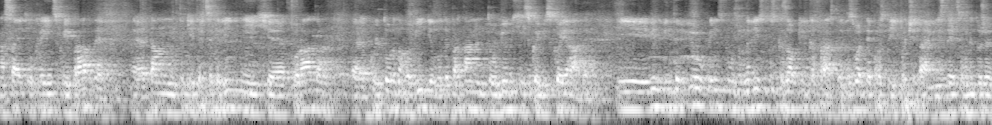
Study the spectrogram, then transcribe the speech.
на сайті Української правди. Е, Там такий 30-літній е, куратор е, культурного відділу департаменту Мюнхенської міської ради. І він в інтерв'ю українському журналісту сказав кілька фраз. То дозвольте, я просто їх прочитаю. Мені здається, вони дуже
